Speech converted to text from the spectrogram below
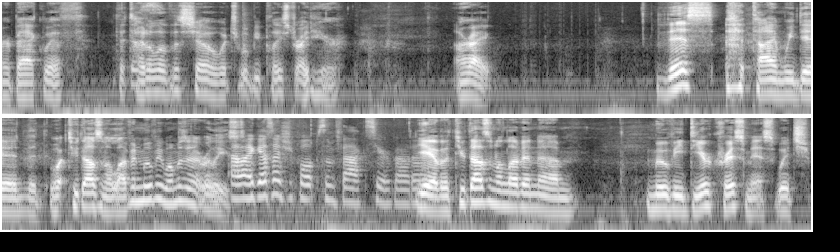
We're back with the title of the show, which will be placed right here. All right. This time we did the what 2011 movie. When was it released? Oh, I guess I should pull up some facts here about it. Yeah, the 2011 um, movie Dear Christmas, which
